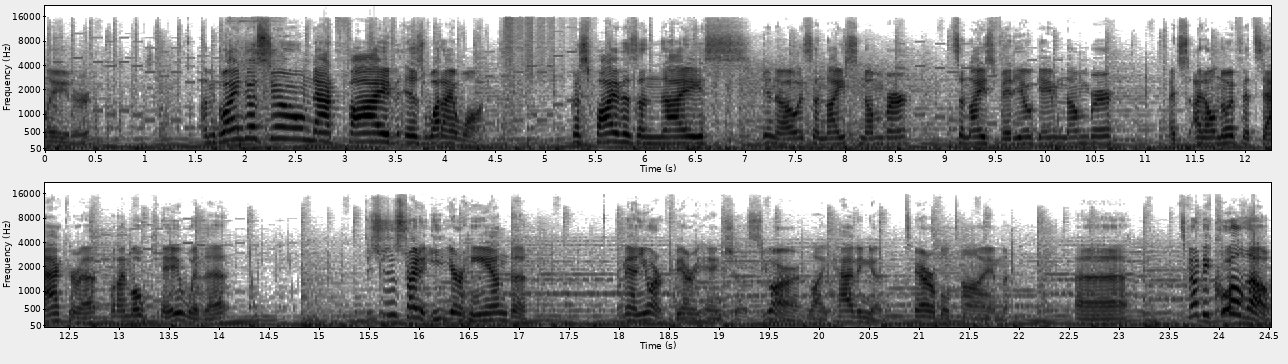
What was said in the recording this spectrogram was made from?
later. I'm going to assume that 5 is what I want. Because 5 is a nice, you know, it's a nice number. It's a nice video game number. It's, I don't know if it's accurate, but I'm okay with it. Did you just try to eat your hand? Man, you are very anxious. You are, like, having a terrible time. Uh, it's gonna be cool, though.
